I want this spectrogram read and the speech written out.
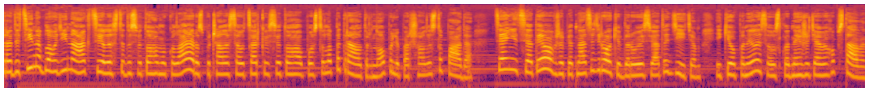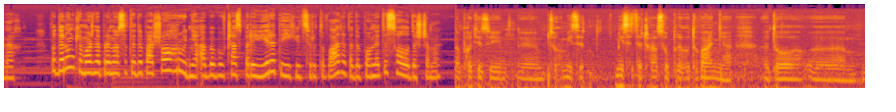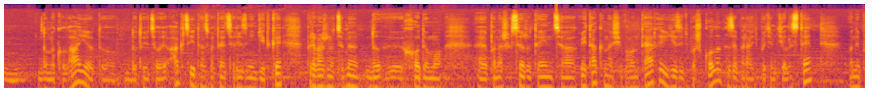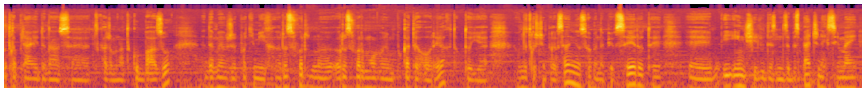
Традиційна благодійна акція Листи до Святого Миколая розпочалася у церкві святого апостола Петра у Тернополі 1 листопада. Ця ініціатива вже 15 років дарує свято дітям, які опинилися у складних життєвих обставинах. Подарунки можна приносити до 1 грудня, аби був час перевірити їх, відсортувати та доповнити солодощами. На протязі е, цього місяця, місяця часу приготування до, е, до Миколая, до, до тої цілої акції, там звертаються різні дітки. Переважно це ми е, ходимо е, по наших сиротинцях. Відтак наші волонтери їздять по школах, забирають потім ті листи. Вони потрапляють до нас, е, скажімо, на таку базу, де ми вже потім їх розфор- розформовуємо по категоріях, тобто є внутрішньо переселені особи, напівсироти е, і інші люди з незабезпечених сімей.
